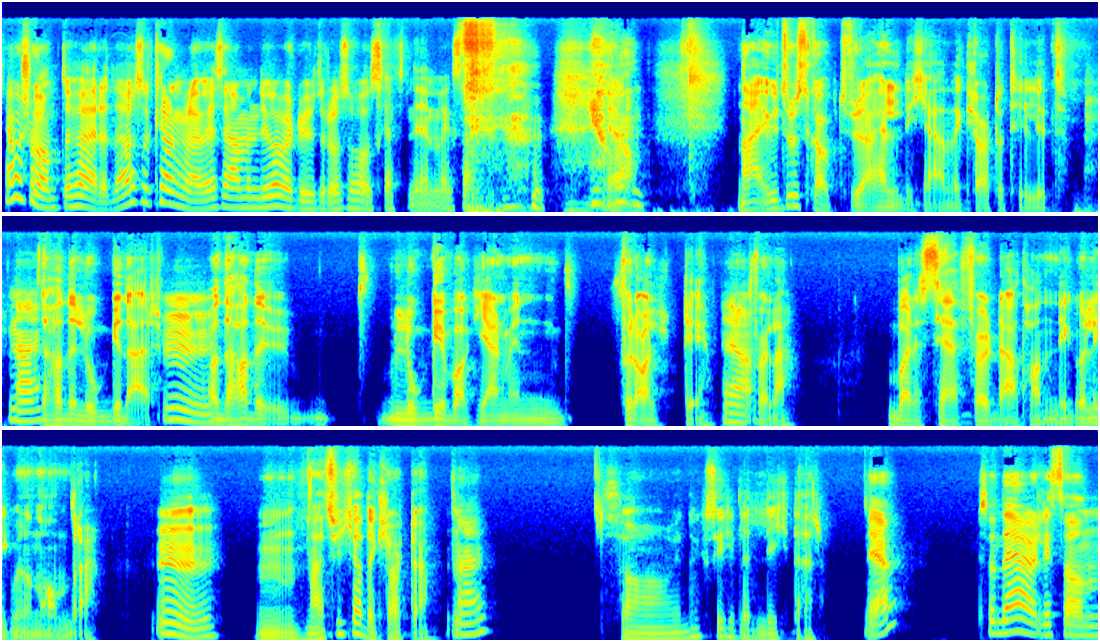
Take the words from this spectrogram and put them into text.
Jeg var så vant til å høre det, og så krangla vi og sa men du har vært utro, så hold kjeften din, liksom. ja. Nei, utroskap tror jeg heller ikke jeg hadde klart å tilgitt. Mm. Det hadde ligget der. Og det hadde ligget bak hjernen min for alltid, føler jeg. Bare se for deg at han ligger og ligger med noen andre. Mm. Mm, nei, jeg tror ikke jeg hadde klart det. Nei. Så vi er nok sikkert litt like der. Ja. Så det er jo litt sånn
